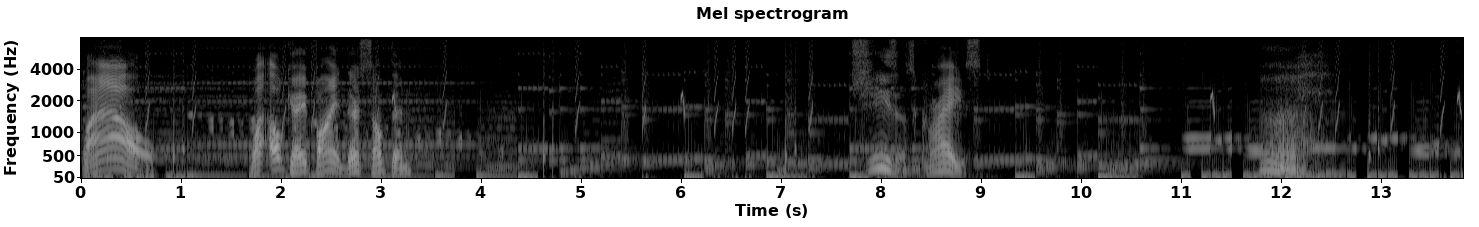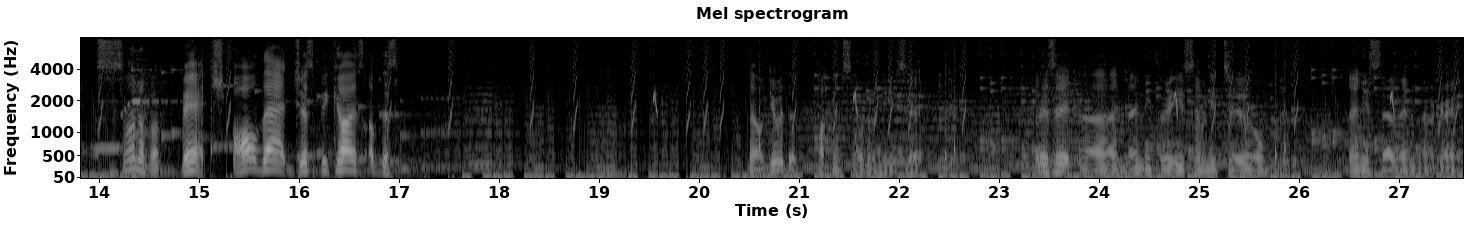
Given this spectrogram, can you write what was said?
Wow. What? Okay, fine. There's something. Jesus Christ. Son of a bitch. All that just because of this No, give it the fucking someone who it. What is it? Uh, 93, 72, 97. Okay.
